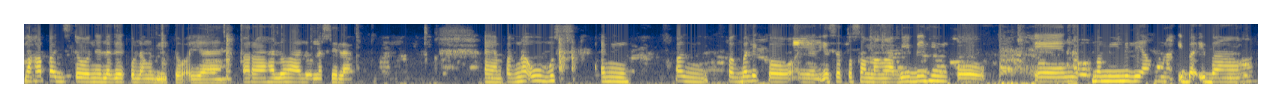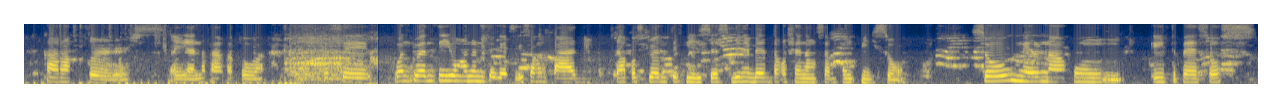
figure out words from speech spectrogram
Nakapads to, nilagay ko lang dito. Ayan, para halo-halo na sila. Ayan, pag naubos, I mean, pag pagbalik ko, ayan, isa to sa mga bibilhin ko. And mamimili ako ng iba-ibang characters. Ayan, nakakatuwa. Kasi 120 yung ano nito guys, isang pad, tapos 20 pieces, binibenta ko siya ng 10 piso. So, meron na akong 80 pesos.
